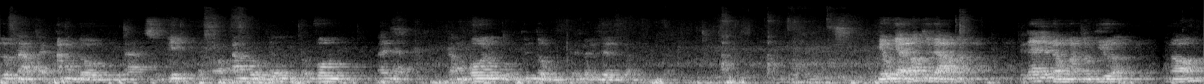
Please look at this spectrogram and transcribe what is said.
lúc nào phải tăng độ chúng ta sẽ biết có tăng độ cho con vôi đây là làm vôi cùng tiếp tục để bình thường rồi kiểu giải pháp từ đạo đây là động mạch đầu dừa nó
